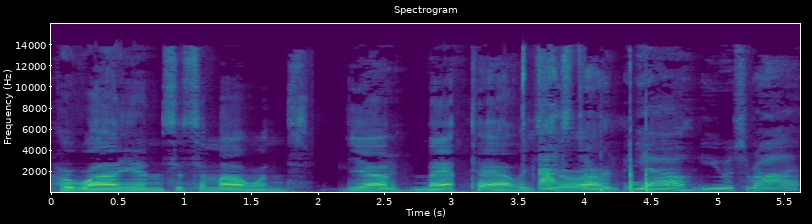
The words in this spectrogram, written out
Hawaiians, the Samoans. Yeah, hmm. Naphtali. So I I- started, yeah, you was right.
